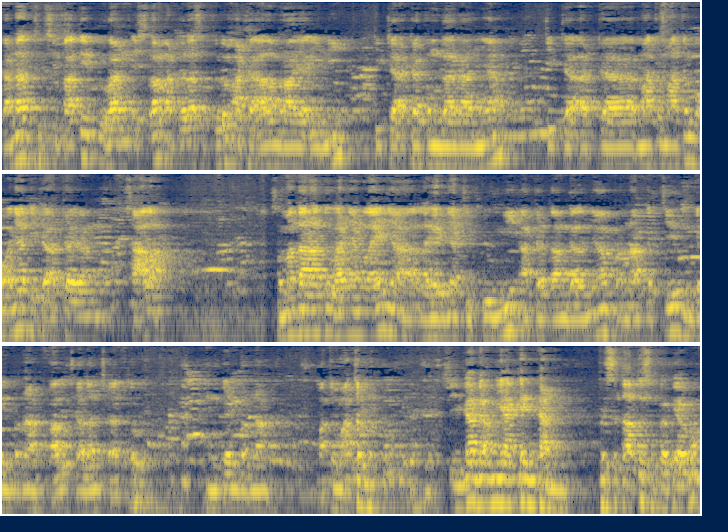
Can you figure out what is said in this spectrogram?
Karena disifati Tuhan Islam adalah sebelum ada alam raya ini tidak ada kembarannya, tidak ada macam-macam, pokoknya tidak ada yang salah. Sementara Tuhan yang lainnya lahirnya di bumi, ada tanggalnya, pernah kecil, mungkin pernah kalau jalan jatuh, mungkin pernah macam-macam, sehingga nggak meyakinkan berstatus sebagai apa?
